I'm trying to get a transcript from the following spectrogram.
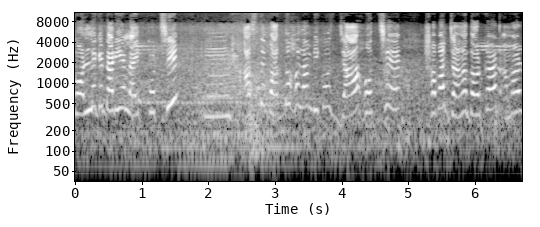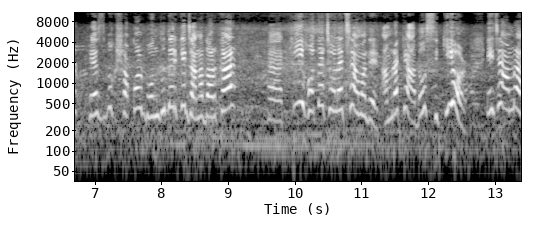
সল্টলেকে দাঁড়িয়ে লাইভ করছি। আসতে বাধ্য হলাম বিকজ যা হচ্ছে সবার জানা দরকার। আমার ফেসবুক সকল বন্ধুদেরকে জানা দরকার কি হতে চলেছে আমাদের। আমরা কি আদৌ সিকিওর এই যে আমরা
